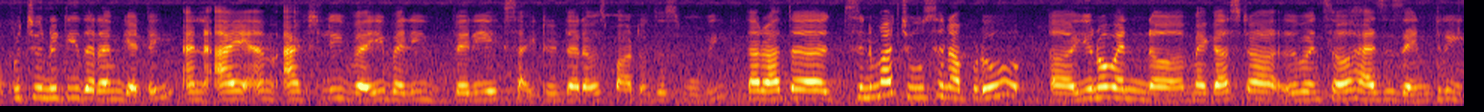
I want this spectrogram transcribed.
opportunity that I'm getting, and I am actually very, very, very excited that I was part of this movie. Tarata cinema choose uh, you know when uh, Megastar when Sir has his entry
